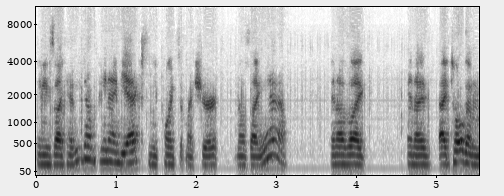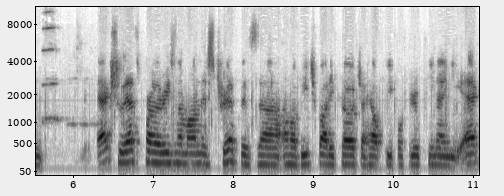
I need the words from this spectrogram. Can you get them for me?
and he's like, "Have you done P90X?" And he points at my shirt, and I was like, "Yeah." And I was like, and I I told him, actually, that's part of the reason I'm on this trip is uh, I'm a Beachbody coach. I help people through P90X,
